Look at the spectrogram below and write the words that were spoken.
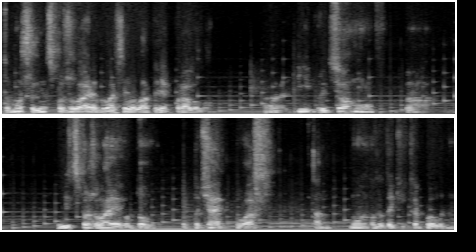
тому що він споживає 2 кВт, як правило, і при цьому він споживає його довго. Тобто чайник у вас там мовно за декілька хвилин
